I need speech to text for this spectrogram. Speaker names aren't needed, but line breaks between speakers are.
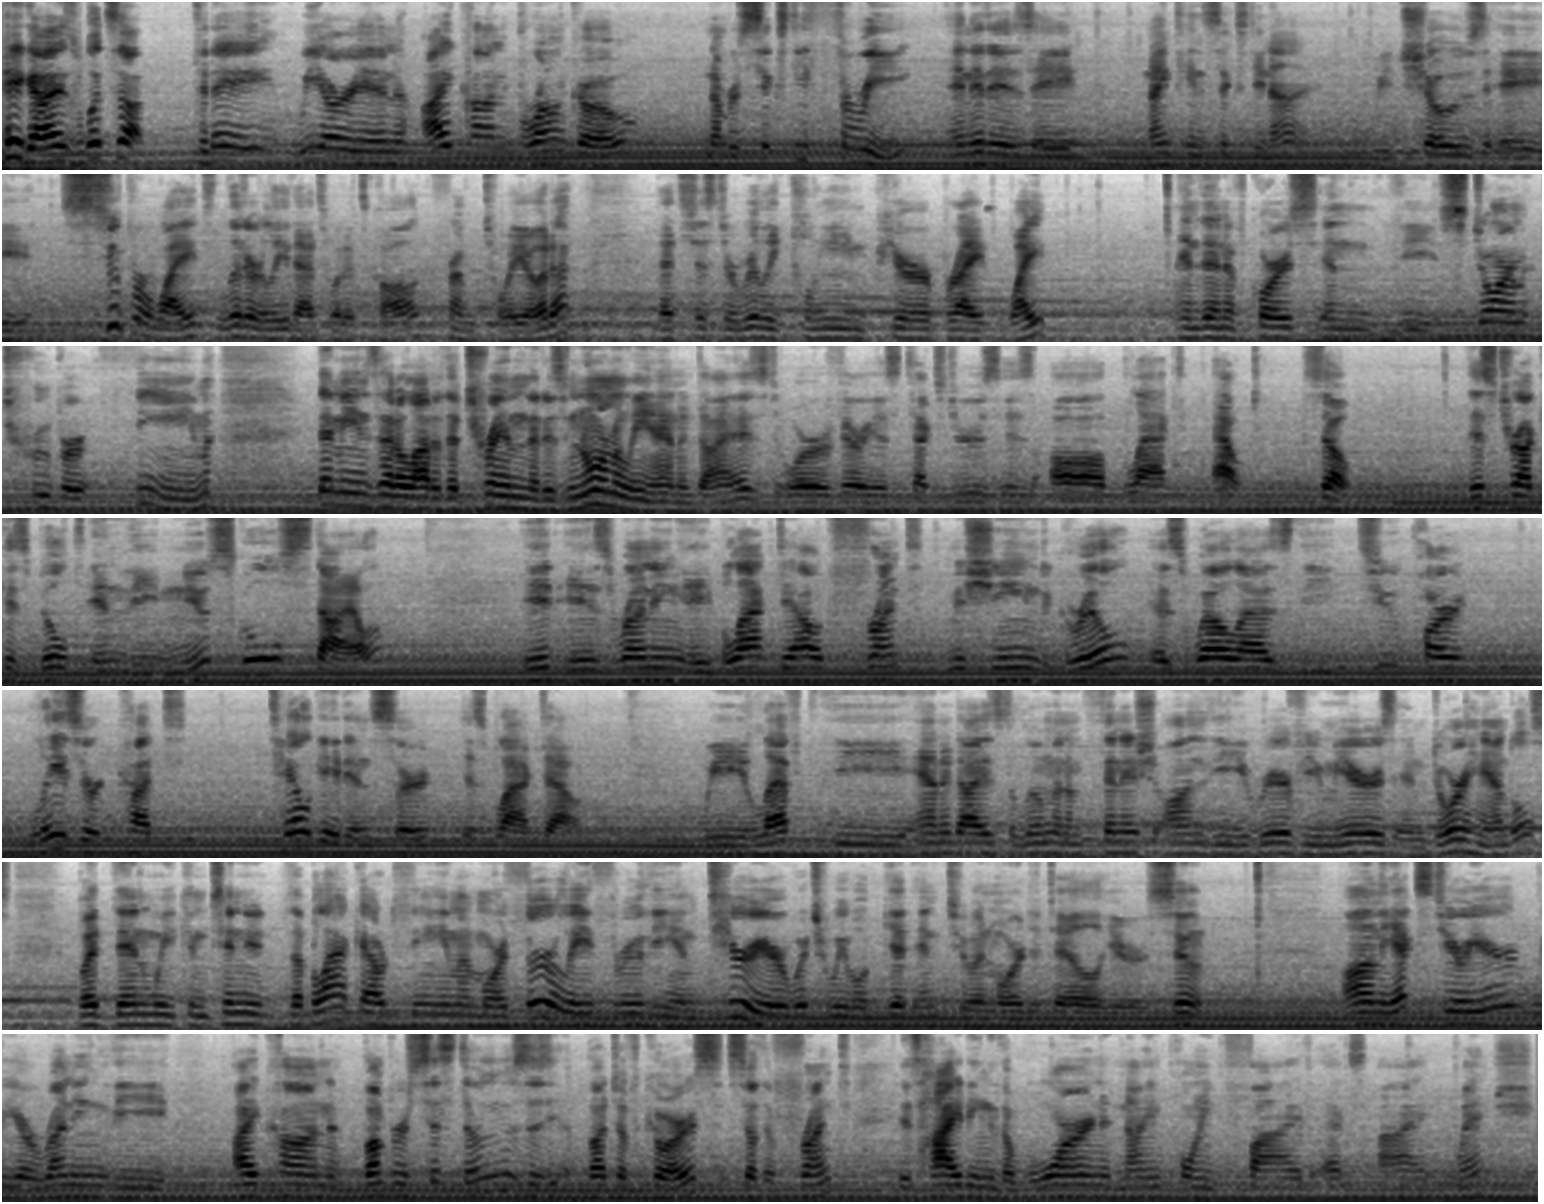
Hey guys, what's up? Today we are in Icon Bronco number 63 and it is a 1969. We chose a super white, literally that's what it's called, from Toyota. That's just a really clean, pure, bright white. And then of course in the Stormtrooper theme, that means that a lot of the trim that is normally anodized or various textures is all blacked out. So this truck is built in the new school style. It is running a blacked out front machined grille as well as the two part laser cut tailgate insert is blacked out. We left the anodized aluminum finish on the rear view mirrors and door handles, but then we continued the blackout theme more thoroughly through the interior, which we will get into in more detail here soon. On the exterior, we are running the Icon bumper systems, but of course, so the front is hiding the Warn 9.5 XI winch,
